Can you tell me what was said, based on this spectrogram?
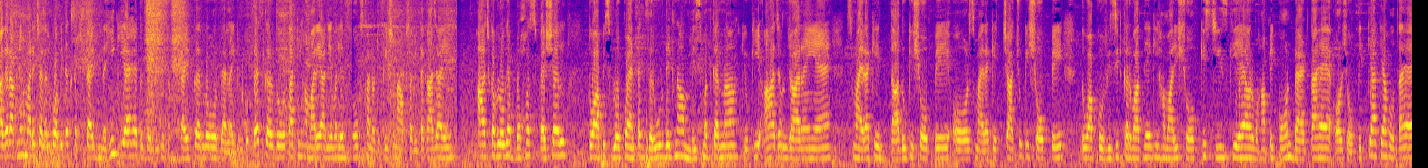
अगर आपने हमारे चैनल को अभी तक सब्सक्राइब नहीं किया है तो जल्दी से सब्सक्राइब कर लो और बेल आइकन को प्रेस कर दो ताकि हमारे आने वाले व्लॉग्स का नोटिफिकेशन आप सभी तक आ जाए। आज का व्लॉग है बहुत स्पेशल तो आप इस ब्लॉग को एंड तक ज़रूर देखना मिस मत करना क्योंकि आज हम जा रहे हैं स्मायरा के दादू की शॉप पे और स्मायरा के चाचू की शॉप पे। तो आपको विज़िट करवाते हैं कि हमारी शॉप किस चीज़ की है और वहाँ पे कौन बैठता है और शॉप पे क्या क्या होता है।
